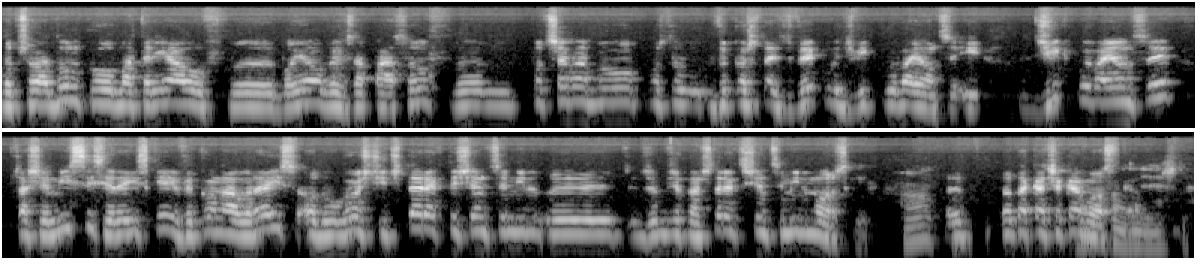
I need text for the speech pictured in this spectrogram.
do przeładunku materiałów y, bojowych, zapasów y, potrzeba było po prostu wykorzystać zwykły dźwig pływający. I dźwig pływający w czasie misji syryjskiej wykonał rejs o długości 4000 mil, y, żeby 4000 mil morskich. To, to taka ciekawostka. No to nieźle.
